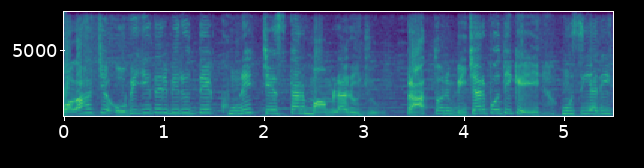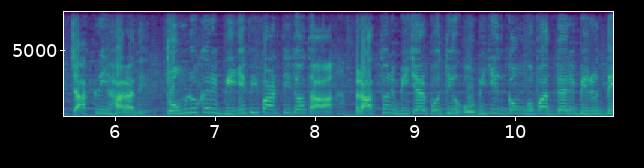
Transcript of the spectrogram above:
বলা হচ্ছে অভিজিতের বিরুদ্ধে খুনের চেষ্টার মামলা রুজু। প্রাক্তন বিচারপতিকে হুঁশিয়ারি চাকরি হারাদের। তমলুকের বিজেপি প্রার্থী তথা প্রাক্তন বিচারপতি অভিজিৎ গঙ্গোপাধ্যায়ের বিরুদ্ধে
